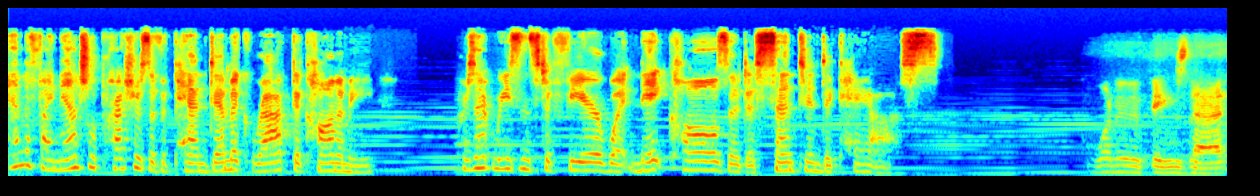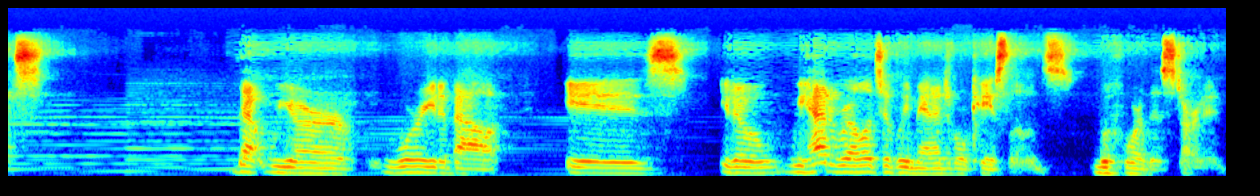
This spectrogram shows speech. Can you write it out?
and the financial pressures of a pandemic racked economy present reasons to fear what Nate calls a descent into chaos. One of the things that that we are worried about is, you know, we had relatively manageable caseloads before this started,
